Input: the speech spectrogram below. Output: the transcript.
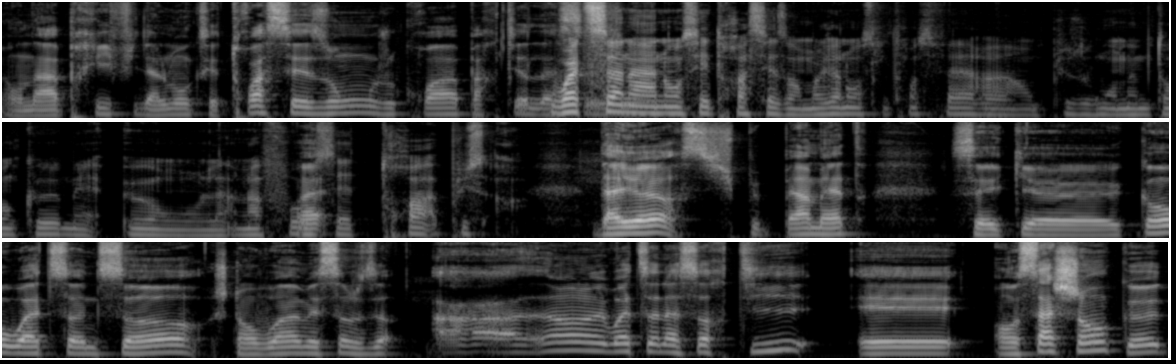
On a appris finalement que c'est trois saisons, je crois, à partir de la Watson saison. a annoncé trois saisons. Moi, j'annonce le transfert euh, en plus ou moins en même temps qu'eux, mais eux ont l'info, Ouais. c'est 3 plus 1. D'ailleurs, si je peux me permettre, c'est que quand Watson sort, je t'envoie un message en disant Ah non, Watson a sorti, et en sachant que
